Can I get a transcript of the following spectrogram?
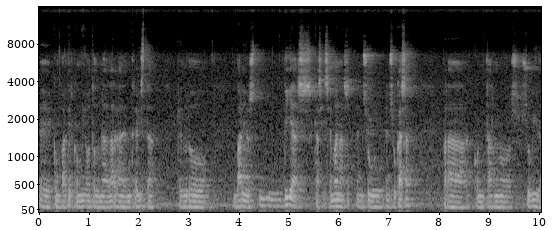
eh, compartir conmigo toda una larga entrevista que duró varios días, casi semanas, en su, en su casa para contarnos su vida.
